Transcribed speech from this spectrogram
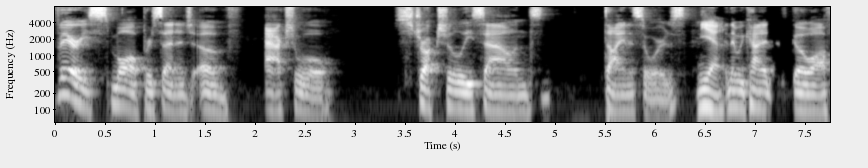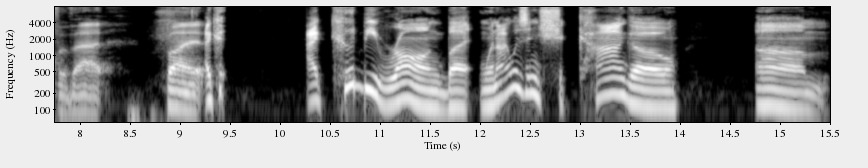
very small percentage of actual structurally sound dinosaurs. Yeah. And then we kind of just go off of that. But I could I could be wrong, but when I was in Chicago, um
